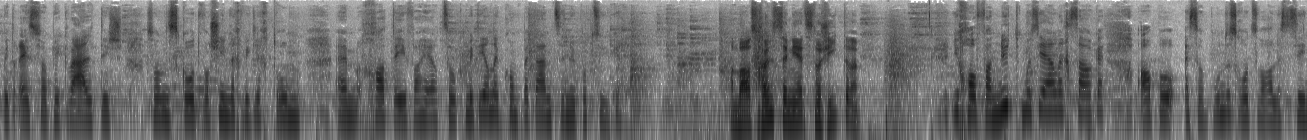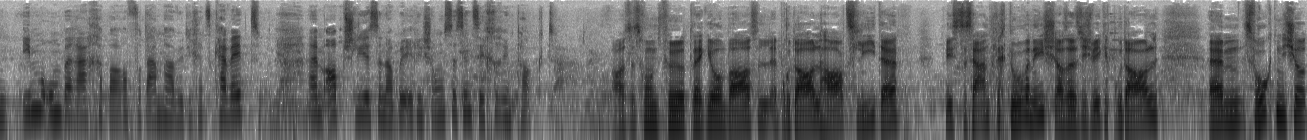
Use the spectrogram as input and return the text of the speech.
bei der SVP gewählt ist, sondern es geht wahrscheinlich wirklich darum, ähm, kann Eva Herzog mit ihren Kompetenzen überzeugen. An was könnte es denn jetzt noch scheitern? Ich hoffe an nichts, muss ich ehrlich sagen. Aber also, Bundesratswahlen sind immer unberechenbar. Von dem her würde ich jetzt kein Wett ähm, abschließen, aber ihre Chancen sind sicher intakt. Also es kommt für die Region Basel ein brutal hartes Leiden, bis das endlich durch ist. Also es ist wirklich brutal. Ähm, das Verrückte ist ja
